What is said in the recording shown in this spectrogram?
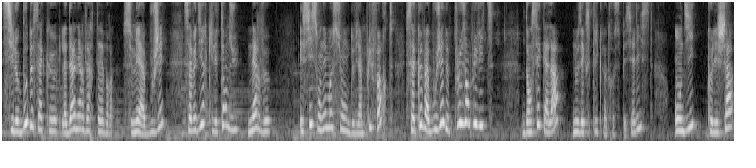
Si le bout de sa queue, la dernière vertèbre, se met à bouger, ça veut dire qu'il est tendu, nerveux. Et si son émotion devient plus forte, sa queue va bouger de plus en plus vite. Dans ces cas-là, nous explique notre spécialiste, on dit que les chats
